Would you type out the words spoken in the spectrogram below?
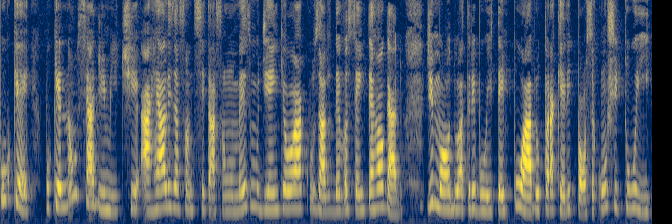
Por quê? Porque não se admite a realização de citação no mesmo dia em que o acusado deva ser interrogado, de modo a atribuir tempo hábil para que ele possa constituir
